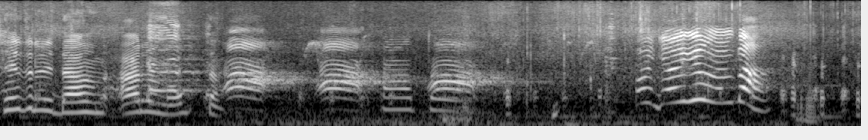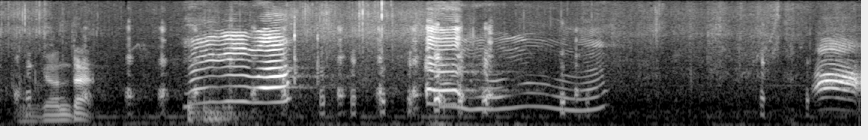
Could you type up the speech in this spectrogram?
걔들이 낳은 알은 없다. 어 여기 온다. 여기 온다. 여기 와. 어, 여기 오네. 아,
